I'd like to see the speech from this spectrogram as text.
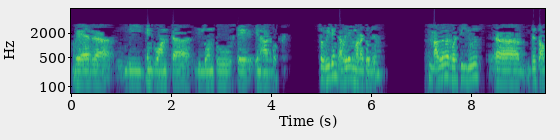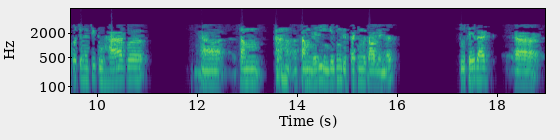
where uh, we didn't want uh, the loan to stay in our book. So we didn't avail moratorium. Hmm. However, what we used this opportunity to have some some very engaging discussion with our lenders to say that uh,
